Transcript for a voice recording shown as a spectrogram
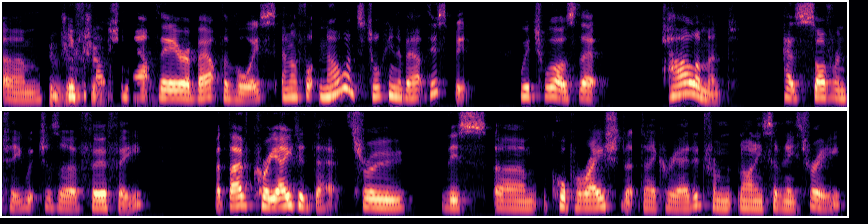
um, information out there about the voice, and I thought no one's talking about this bit, which was that Parliament has sovereignty, which is a furphy, but they've created that through this um, corporation that they created from 1973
